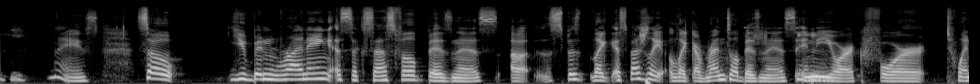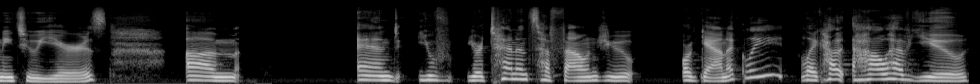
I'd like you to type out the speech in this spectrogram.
Mhm. Nice. So you've been running a successful business, uh, spe- like especially like a rental business in New Mhm. York for 22 years. Um, and you've your tenants have found you organically. Like how how have you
